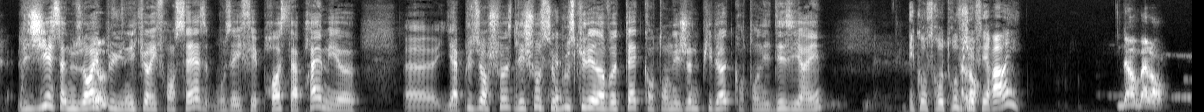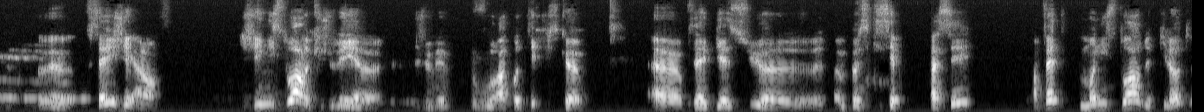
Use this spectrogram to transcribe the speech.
l'IGA, ça nous aurait pu. Une écurie française, vous avez fait Prost après, mais euh, euh, il y a plusieurs choses. Les choses se bousculent dans votre tête quand on est jeune pilote, quand on est désiré. Et qu'on se retrouve chez Ferrari Non, mais alors, euh, vous savez, j'ai une histoire que je vais, je vais vous raconter puisque vous avez bien su un peu ce qui s'est passé. En fait, mon histoire de pilote,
